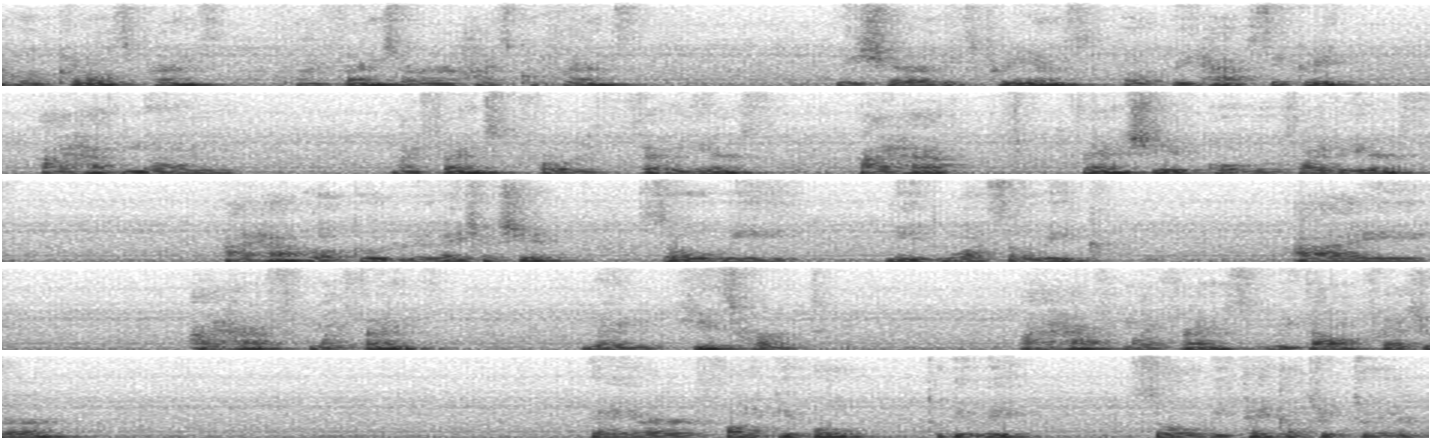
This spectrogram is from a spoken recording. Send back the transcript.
have a close friends. My friends are high school friends. We share experience, but we have secret. I have known my friends for seven years. I have friendship over five years. I have a good relationship, so we meet once a week. I I have my friends when he's hurt. I have my friends without pressure. They are funny people to be with, so we take a trip together.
